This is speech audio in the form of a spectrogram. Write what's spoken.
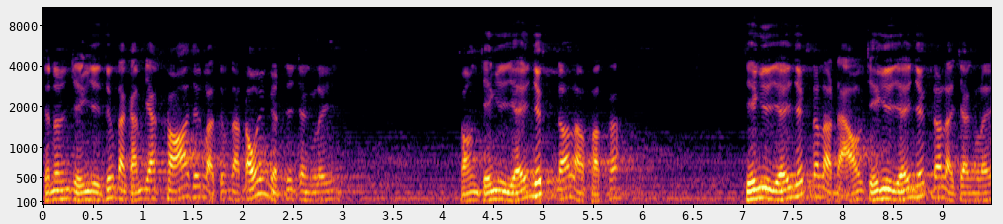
Cho nên chuyện gì chúng ta cảm giác khó, tức là chúng ta đối nghịch với chân lý. Còn chuyện gì dễ nhất đó là phật á. Chuyện gì dễ nhất đó là đạo, chuyện gì dễ nhất đó là chân lý.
